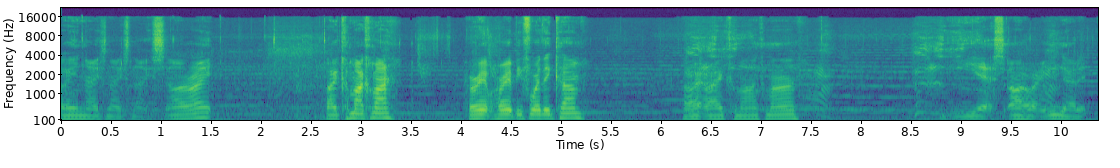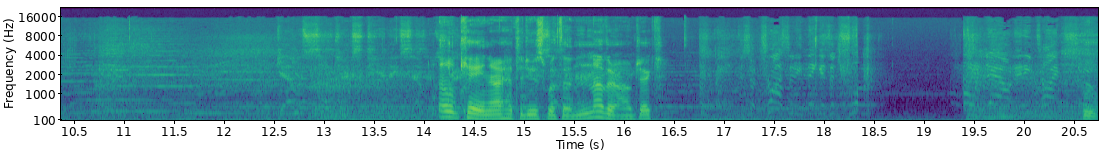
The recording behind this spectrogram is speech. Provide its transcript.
Okay, nice, nice, nice. Alright. Alright, come on, come on. Hurry up, hurry up before they come. Alright, alright, come on, come on. Yes, alright, we got it. Okay, now I have to do this with another object. Ooh.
